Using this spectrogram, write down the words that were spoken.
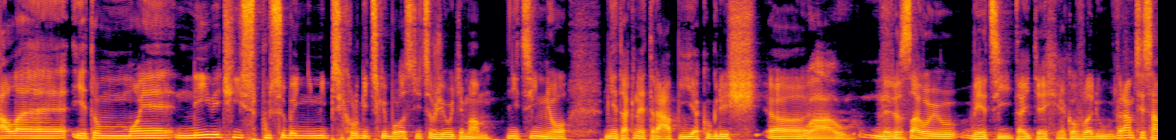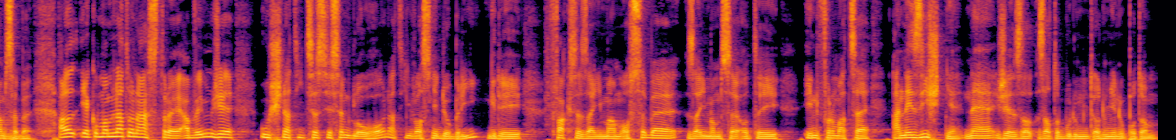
ale je to moje největší způsobení mý psychologické bolesti, co v životě mám. Nic jiného mě tak netrápí, jako když uh, wow. nedosahuju věcí tady těch jako vledů v rámci sám hmm. sebe. Ale jako mám na to nástroje a vím, že už na té cestě jsem dlouho, na té vlastně dobrý, kdy fakt se zajímám o sebe, zajímám se o ty informace a nezjištně, ne, že za, za to budu mít odměnu potom,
